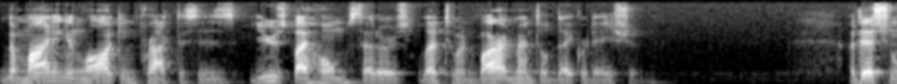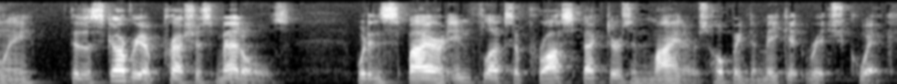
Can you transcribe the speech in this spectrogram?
the mining and logging practices used by homesteaders led to environmental degradation. Additionally, the discovery of precious metals would inspire an influx of prospectors and miners hoping to make it rich quick.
